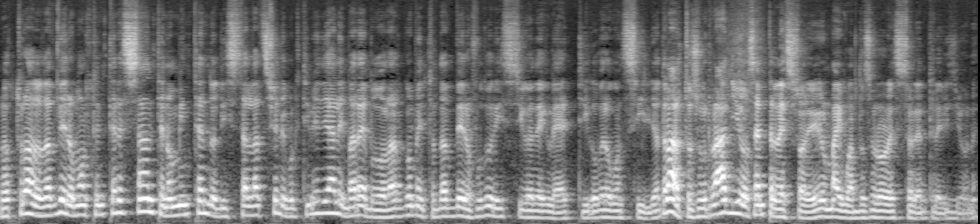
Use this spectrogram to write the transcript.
L'ho trovato davvero molto interessante. Non mi intendo di installazioni multimediali, ma reputo l'argomento davvero futuristico ed eclettico. Ve lo consiglio. Tra l'altro, su radio, sempre le storie. Io ormai guardo solo le storie in televisione.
